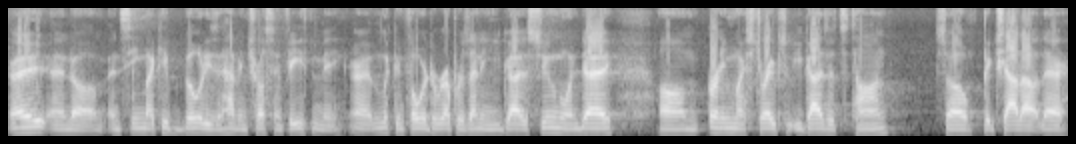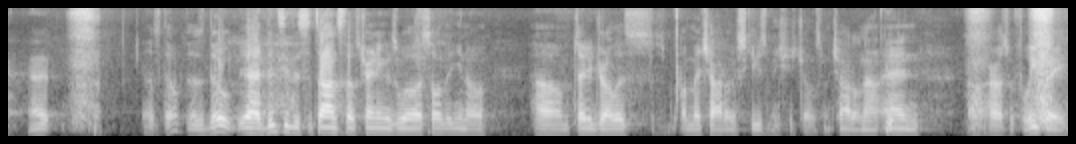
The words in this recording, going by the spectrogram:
right? And um, and seeing my capabilities and having trust and faith in me. Right? I'm looking forward to representing you guys soon one day, um, earning my stripes with you guys at Satan. So big shout out there. Right? That's dope. That's dope. Yeah, I did see the Satan stuff training as well. I saw that, you know, um, Teddy Drellis, uh, Machado, excuse me, she's Drellis Machado now, and uh, husband Felipe.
